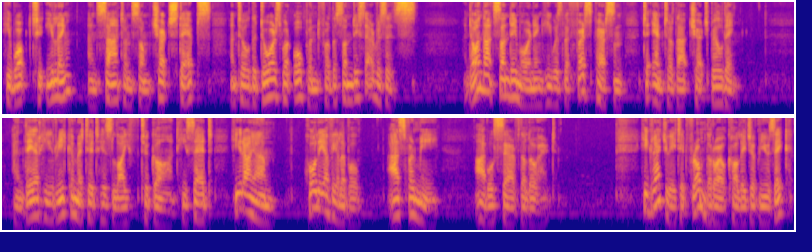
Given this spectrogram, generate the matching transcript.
He walked to Ealing and sat on some church steps until the doors were opened for the Sunday services. And on that Sunday morning, he was the first person to enter that church building. And there he recommitted his life to God. He said, Here I am, wholly available. As for me, I will serve the Lord. He graduated from the Royal College of Music,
